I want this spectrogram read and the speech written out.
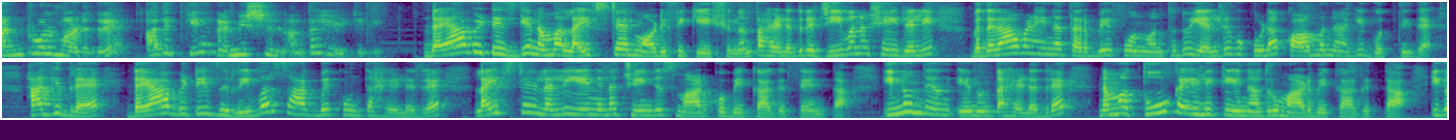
ಕಂಟ್ರೋಲ್ ಮಾಡಿದ್ರೆ ಅದಕ್ಕೆ ರೆಮಿಷನ್ ಅಂತ ಹೇಳ್ತೀವಿ. ಡಯಾಬಿಟೀಸ್ಗೆ ನಮ್ಮ ಲೈಫ್ ಸ್ಟೈಲ್ ಮಾಡಿಫಿಕೇಶನ್ ಅಂತ ಹೇಳಿದ್ರೆ ಜೀವನ ಶೈಲಿಯಲ್ಲಿ ಬದಲಾವಣೆಯನ್ನು ತರಬೇಕು ಅನ್ನುವಂಥದ್ದು ಎಲ್ರಿಗೂ ಕೂಡ ಕಾಮನ್ ಆಗಿ ಗೊತ್ತಿದೆ. ಹಾಗಿದ್ರೆ ಡಯಾಬಿಟೀಸ್ ರಿವರ್ಸ್ ಆಗಬೇಕು ಅಂತ ಹೇಳಿದ್ರೆ ಲೈಫ್ ಸ್ಟೈಲಲ್ಲಿ ಏನೆಲ್ಲ ಚೇಂಜಸ್ ಮಾಡ್ಕೋಬೇಕಾಗತ್ತೆ ಅಂತ. ಇನ್ನೊಂದು ಏನು ಅಂತ ಹೇಳಿದ್ರೆ ನಮ್ಮ ತೂಕ ಇಳಿಕೆ ಏನಾದರೂ ಮಾಡಬೇಕಾಗತ್ತಾ? ಈಗ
